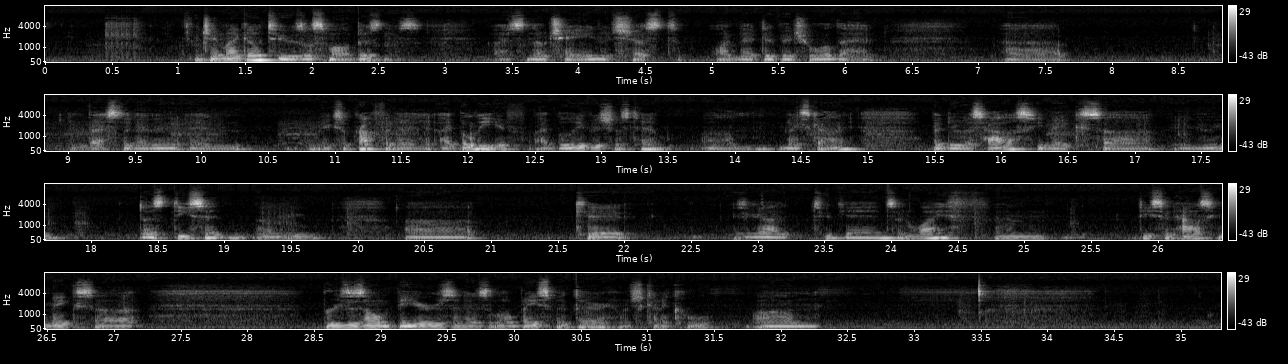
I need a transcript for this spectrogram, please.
The gym I go to is a small business. Uh, it's no chain, it's just one individual that uh, invested in it and makes a profit in it. I believe. I believe it's just him. Um, nice guy. Been to his house. He makes, uh, you know, he does decent. I mean, uh, kid. He's got two kids and a wife and decent house. He makes uh, brews his own beers in his little basement there, which is kind of cool. Um,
